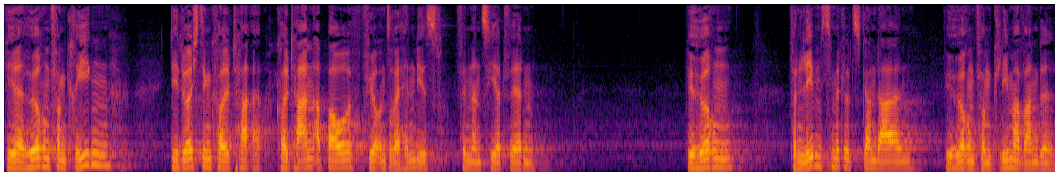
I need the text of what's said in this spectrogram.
Wir hören von Kriegen, die durch den Koltanabbau für unsere Handys finanziert werden. Wir hören von Lebensmittelskandalen, wir hören vom Klimawandel.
